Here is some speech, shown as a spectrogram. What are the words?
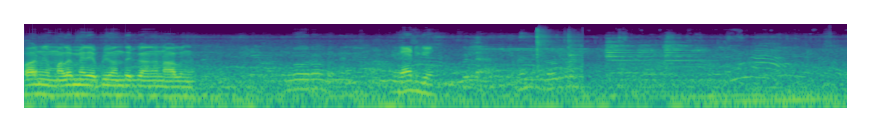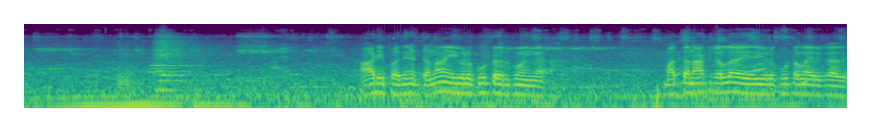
பாருங்கள் மலை மேலே எப்படி வந்திருக்காங்க நாளுங்க ஆடி பதினெட்டுனா இவ்வளோ கூட்டம் இருக்கும் இங்கே. மற்ற நாட்களில் இவ்வளோ கூட்டம்லாம் இருக்காது.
